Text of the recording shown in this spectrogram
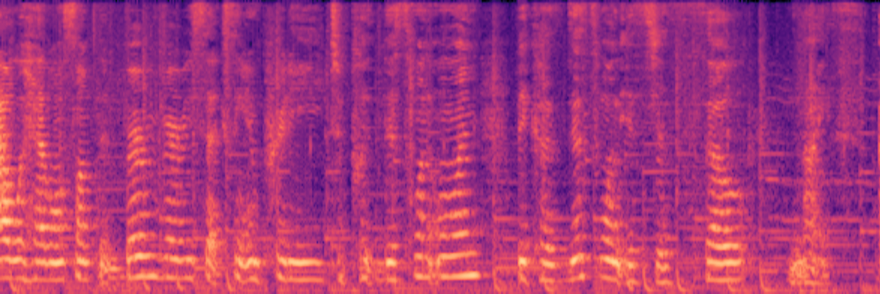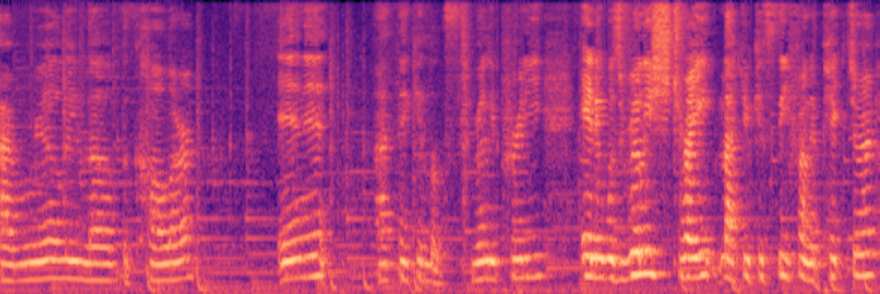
I would have on something very, very sexy and pretty to put this one on because this one is just so nice. I really love the color in it. I think it looks really pretty. And it was really straight, like you can see from the picture.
